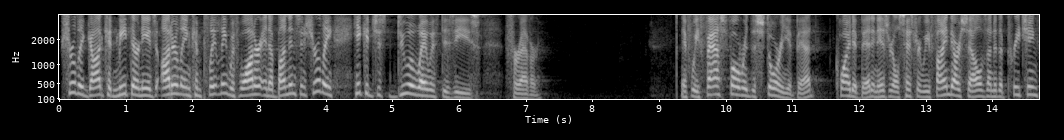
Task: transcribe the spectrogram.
Surely God could meet their needs utterly and completely with water in abundance, and surely he could just do away with disease forever. If we fast forward the story a bit, quite a bit, in Israel's history, we find ourselves under the preaching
